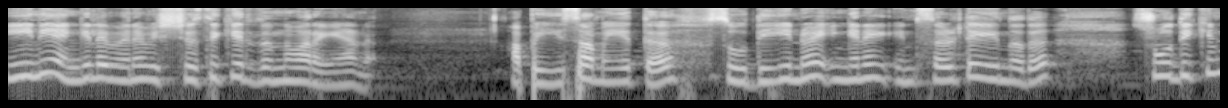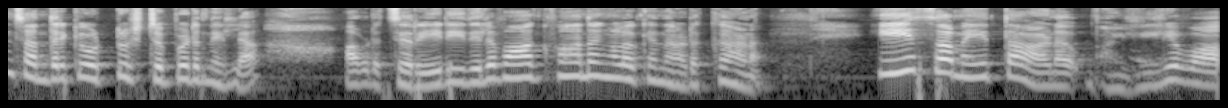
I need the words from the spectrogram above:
ഇനിയെങ്കിലും ഇവനെ വിശ്വസിക്കരുതെന്ന് പറയാണ് അപ്പോൾ ഈ സമയത്ത് ശ്രുതിനെ ഇങ്ങനെ ഇൻസൾട്ട് ചെയ്യുന്നത് ശ്രുതിക്കും ചന്ദ്രയ്ക്കും ഒട്ടും ഇഷ്ടപ്പെടുന്നില്ല. അവിടെ ചെറിയ രീതിയിൽ വാഗ്വാദങ്ങളൊക്കെ നടക്കുകയാണ്. ഈ സമയത്താണ് വലിയ വാ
